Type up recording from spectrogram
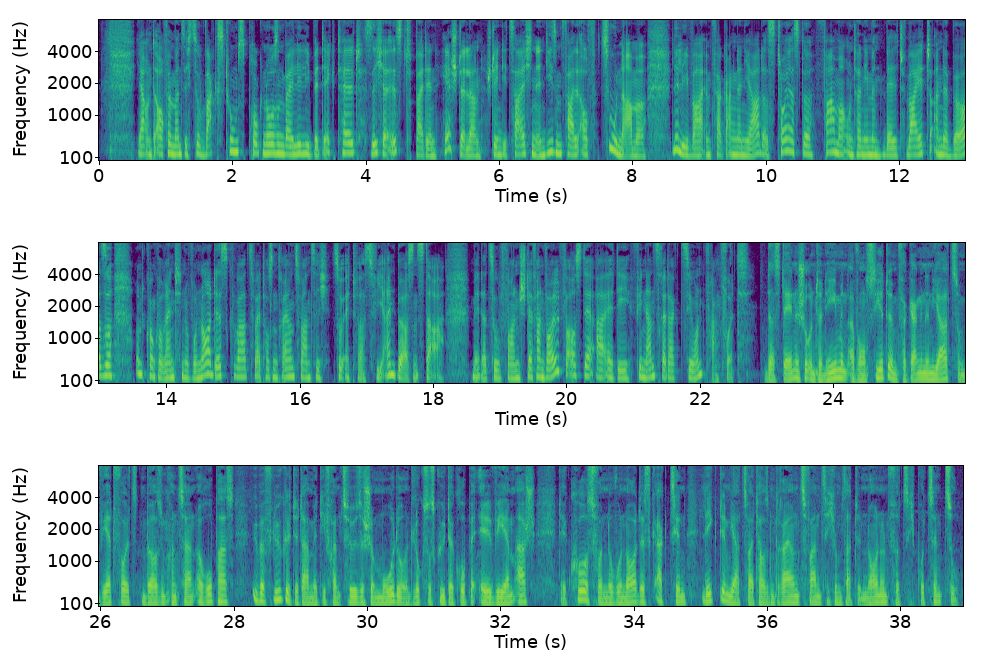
Ja, und auch wenn man sich zu Wachstumsprognosen bei Lilly bedeckt hält, sicher ist, bei den Herstellern stehen die Zeichen in diesem Fall auf Zunahme. Lilly war im vergangenen Jahr das teuerste Pharmaunternehmen weltweit an der Börse und Konkurrent Novo Nordisk war 2023 so etwas wie ein Börsenstar. Mehr dazu von Stefan Wolf aus der ARD Finanzredaktion Frankfurt. Das dänische Unternehmen avancierte im vergangenen Jahr zum wertvollsten Börsenkonzern Europas, überflügelte damit die französische Mode- und Luxusgütergruppe LVMH. Der Kurs von Novo Nordisk Aktien legte im Jahr 2023 um satte 49 Prozent zu.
